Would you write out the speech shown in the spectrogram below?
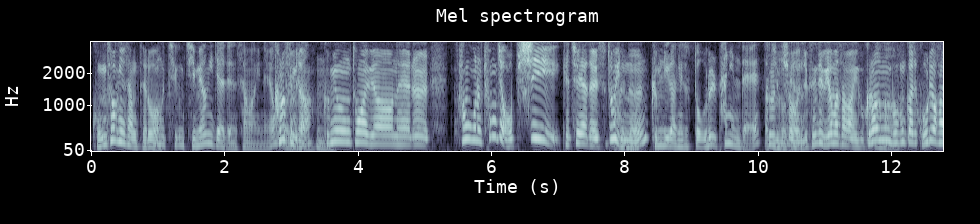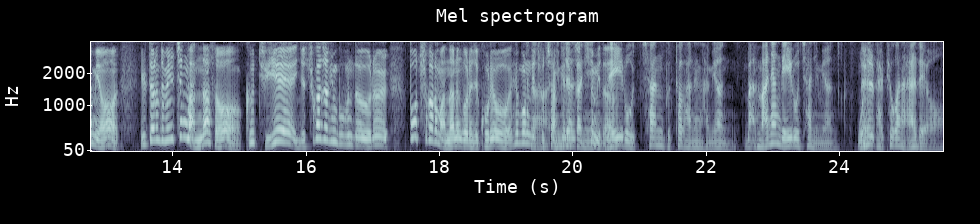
공석인 상태로 지금 지명이 돼야 되는 상황이네요. 그렇습니다. 음. 금융통화위원회를 한국은행 총재 없이 개최해야 될 수도 아, 있는 금리가 계속 또 오를 판인데 그렇죠. 보면. 이제 굉장히 위험한 상황이고 그런 어허. 부분까지 고려하면 일단은 좀 일찍 만나서 그 뒤에 이제 추가적인 부분들을 또 추가로 만나는 거를 이제 고려해 보는 게 좋지 않겠나 싶습니다. 내일 오찬부터 가능하면 만약 내일 오찬이면 네. 오늘 발표가 나야 돼요.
